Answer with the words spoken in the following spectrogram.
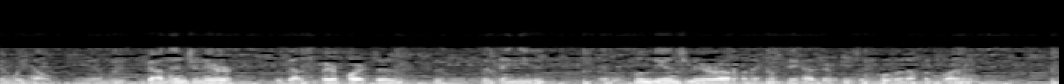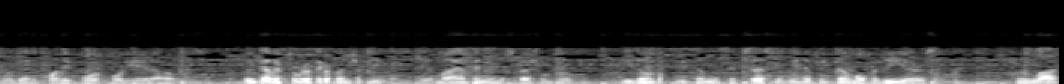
can we help? And we've got an engineer, we've got a spare part that, that, that they needed, and we flew the engineer up, and I think they had their piece of equipment up and running within 24, 48 hours. We've got a terrific bunch of people. In my opinion, a special group. We don't become the success that we have become over the years through luck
